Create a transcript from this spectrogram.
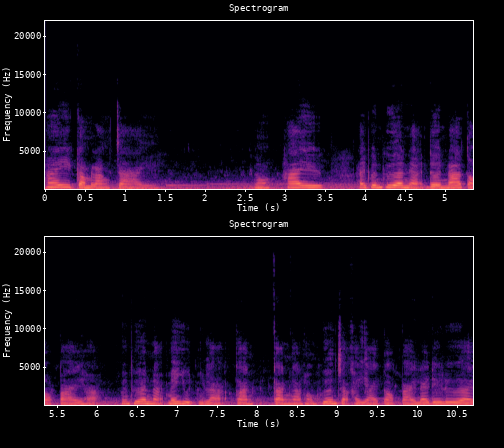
ให้กำลังใจเนาะให้ให้เพื่อนๆเนี่ยเดินหน้าต่อไปค่ะ เพื่อนๆน่ะไม่หยุดอยู่ละการ การงานของเพื่อนจะขยายต่อไปได้เรื่อย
